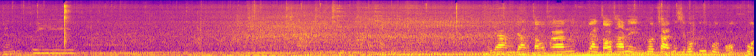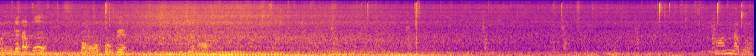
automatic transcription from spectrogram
เลี้ยงตุย ย่างย่างเตาถ่านย่างเตาถ่านนี่รสชาติมันสิบ่คือพวกอบพวกนี้นะครับเด้อพวกอบพวกเบียนมันสิหอมหอมระบิด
